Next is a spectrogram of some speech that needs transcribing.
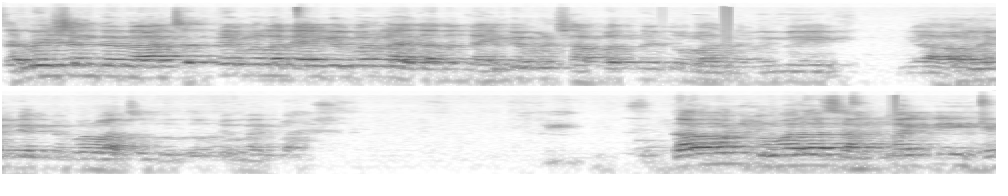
सर्वेक्षण त्यांना आजच पेपरला काही पेपरला आहेत आता काही पेपर छापत नाही तो भाग मी ऑनलाईन पेपर वाचत होतो. ते माहिती मुद्दामून तुम्हाला सांगतोय की हे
